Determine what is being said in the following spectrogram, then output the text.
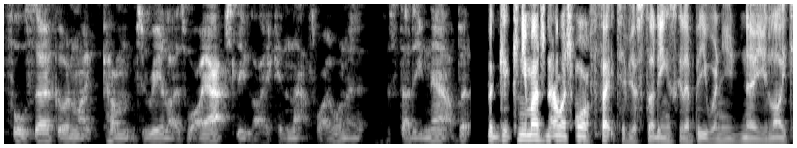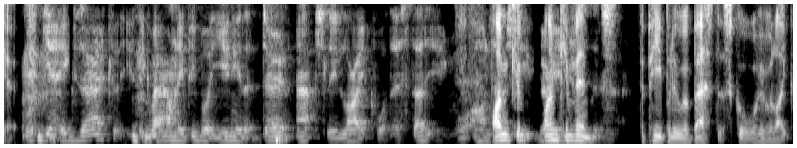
full circle and like come to realize what i actually like and that's what i want to study now but but can you imagine how much more effective your studying is going to be when you know you like it? Well, yeah exactly. Think about how many people at uni that don't actually like what they're studying or aren't i'm very i'm convinced the people who were best at school who were like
